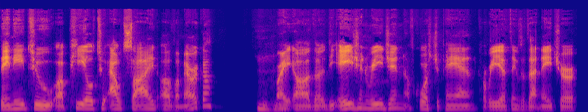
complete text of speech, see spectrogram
They need to appeal to outside of America, mhm. right? Uh the the Asian region, of course, Japan, Korea, things of that nature.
